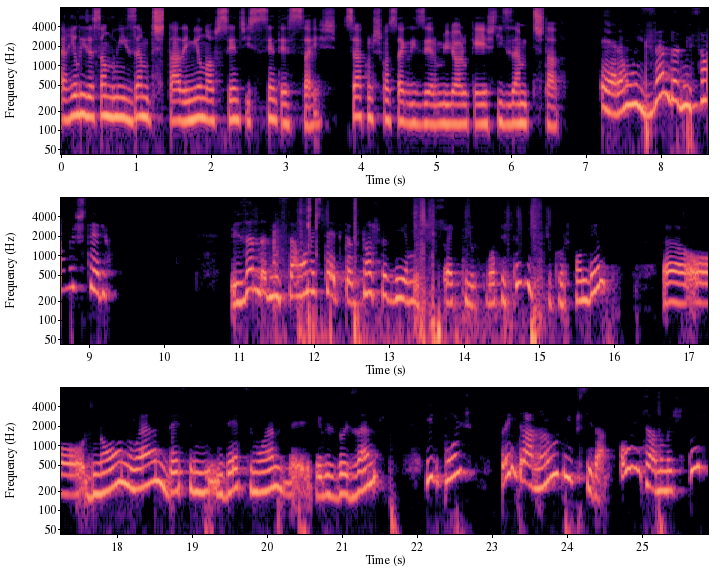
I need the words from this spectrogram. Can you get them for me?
a realização de um exame de Estado em 1966. Será que nos consegue dizer melhor o que é este exame de Estado? Era um exame de admissão ao magistério. O exame de admissão ao magistério, portanto, nós fazíamos aquilo que vocês têm, o correspondente uh, ao nono ano, décimo e décimo ano, aqueles dois anos, e depois, para entrar na universidade ou entrar no magistério,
